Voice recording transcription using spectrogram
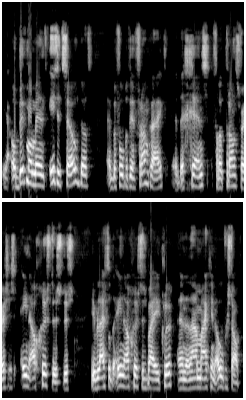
ja, op dit moment is het zo dat uh, bijvoorbeeld in Frankrijk de grens van de transfers is 1 augustus. Dus je blijft tot 1 augustus bij je club en daarna maak je een overstap.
